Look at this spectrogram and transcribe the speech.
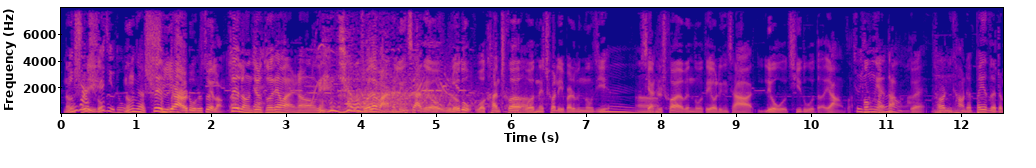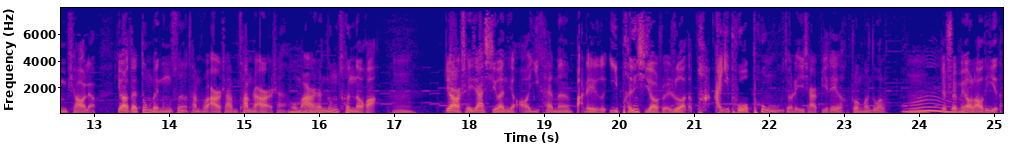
能下十几度？能下十一二度是最冷的。最冷就是昨天晚上，我跟你讲，昨天晚上零下得有五六度。我看车，我那车里边的温度计显示车外温度得有零下六七度的样子，风也大。对，他说：“你看我这杯子这么漂亮，要在东北农村，他们说阿尔山，他们是阿尔山，我们阿尔山农村的话，嗯。”要是谁家洗完脚一开门，把这个一盆洗脚水热的啪一泼，砰就这一下，比这个壮观多了。嗯，这水没有落地的，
